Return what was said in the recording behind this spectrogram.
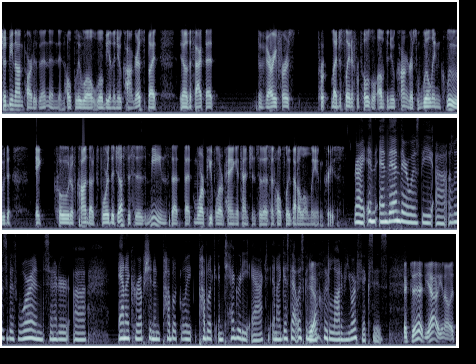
should be nonpartisan and, and hopefully will will be in the new Congress. But you know the fact that the very first legislative proposal of the new Congress will include a code of conduct for the justices means that that more people are paying attention to this, and hopefully that'll only increase. Right, and and then there was the uh, Elizabeth Warren, Senator. Uh, Anti-Corruption and Publicly, Public Integrity Act, and I guess that was going to yeah. include a lot of your fixes. It did, yeah. You know, it,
